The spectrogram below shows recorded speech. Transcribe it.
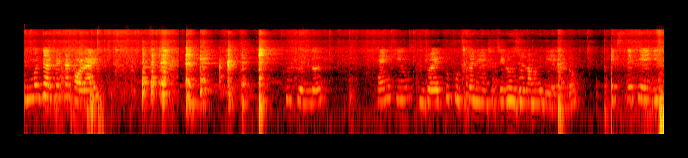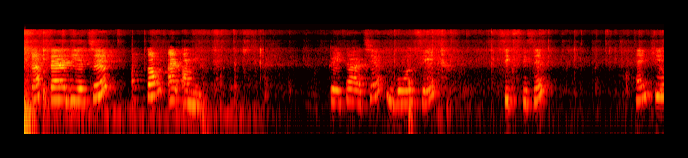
এর মধ্যে আছে একটা কড়াই। জয় একটু ফুচকা নিয়ে এসেছিল, ওই জন্য আমাকে দিয়ে গেল। নেক্সট দেখি এই গিফটটা এটা দিয়েছে সপ্তম আর অমিত। তো এটা আছে গোল সেট সিক্স পিসের থ্যাংক ইউ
